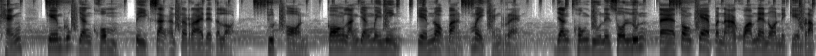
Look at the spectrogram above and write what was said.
แข็ง เกมรุกยังคม ปีกสร้างอันตรายได้ตลอด จุดอ่อน กองหลังยังไม่นิ่ง เกมนอกบ้านไม่แข็งแรง ยังคงอยู่ในโซนลุ้น แต่ต้องแก้ปัญหาความแน่นอนในเกมรับ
